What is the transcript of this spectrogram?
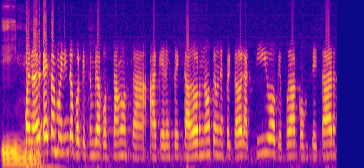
Y, mm, bueno, e-, eso es muy lindo porque siempre apostamos a, que el espectador no sea un espectador activo, que pueda completar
